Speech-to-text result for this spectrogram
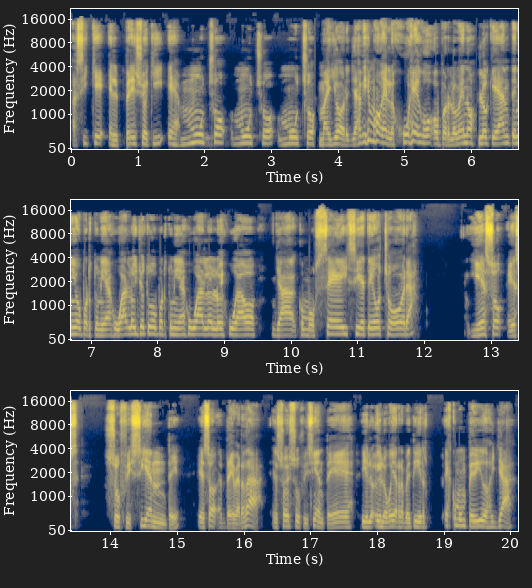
Así que el precio aquí es mucho, mucho, mucho mayor. Ya vimos el juego, o por lo menos lo que han tenido oportunidad de jugarlo. Yo tuve oportunidad de jugarlo, lo he jugado ya como 6, 7, 8 horas. Y eso es suficiente. Eso, de verdad, eso es suficiente. y, lo, y, lo, voy a repetir. Es como un pedido ya.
